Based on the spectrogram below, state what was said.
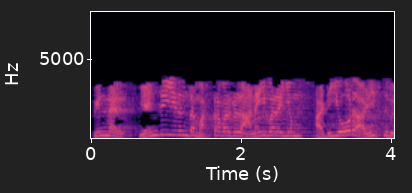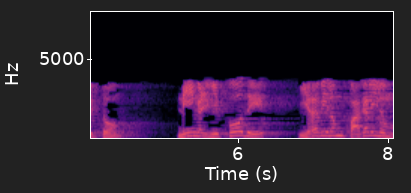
பின்னர் எஞ்சியிருந்த மற்றவர்கள் அனைவரையும் அடியோடு அழித்து விட்டோம் நீங்கள் இப்போது இரவிலும் பகலிலும்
